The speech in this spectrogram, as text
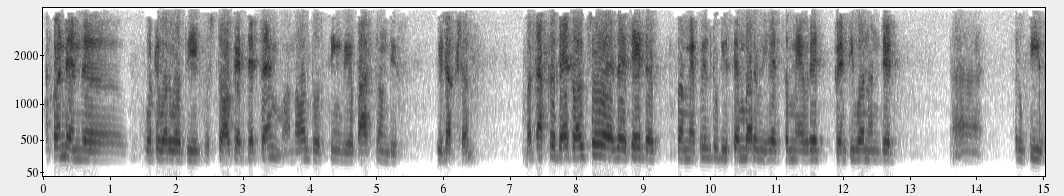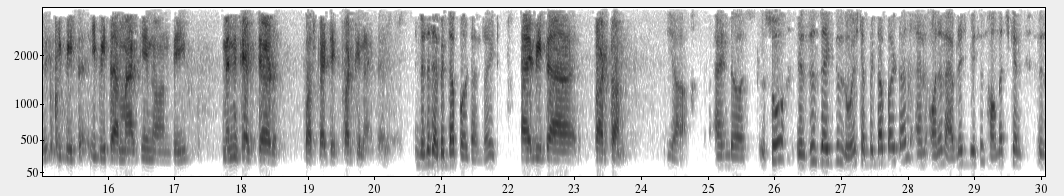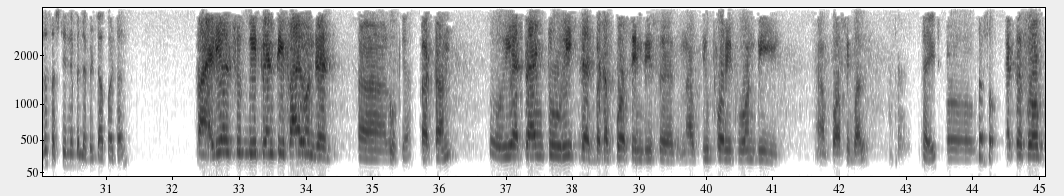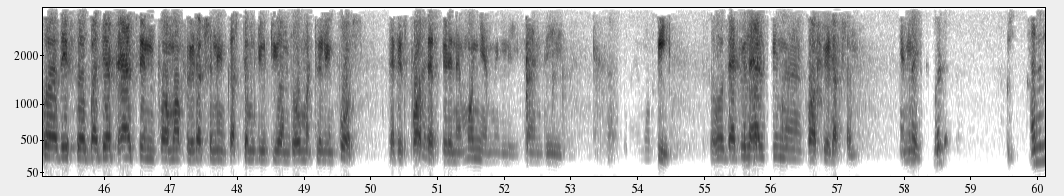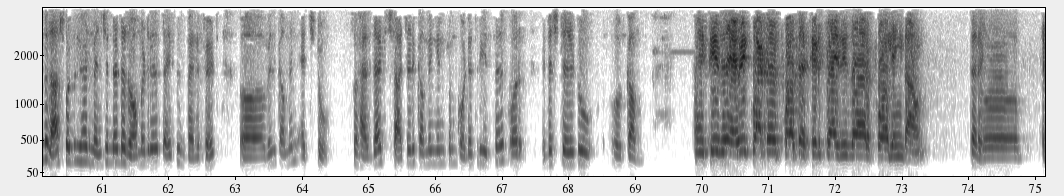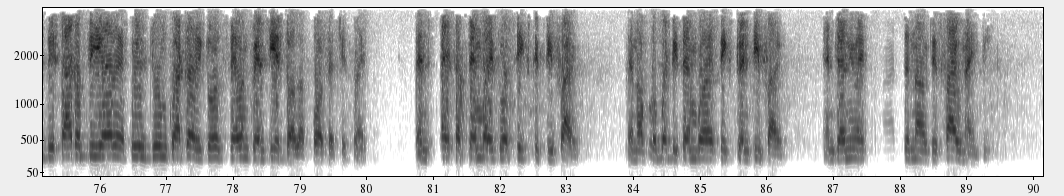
happened and uh, whatever was the stock at that time, on all those things we have passed on this reduction. But after that also, as I said, uh, from April to December, we had some average 2100 uh, rupees EBITDA, EBITDA margin on the manufactured phosphatic fertilizers. That is EBITDA per ton, right? EBITDA per ton. Yeah. And uh, so is this like the lowest EBITDA per ton? And on an average basis, how much can is a sustainable EBITDA per ton? Ideal should be 2500 uh, okay. per ton. So we are trying to reach that, but of course in this uh, now Q4 it won't be uh, possible. Right. So, so, so let us hope uh, this uh, budget helps in form of reduction in custom duty on raw material imports. That is phos acid right. in ammonia mainly and the MOP. So that will help in uh, cost reduction. Any right. But and in the last quarter, you had mentioned that the raw material prices benefit uh, will come in H2. So has that started coming in from quarter three itself, or it is still to uh, come? It is uh, every quarter phos acid prices are falling down. Correct. So at the start of the year, April, June quarter, it was $728 phos acid price. Then by September, it was 655 Then October, December, 625 And January, March, now it is 590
